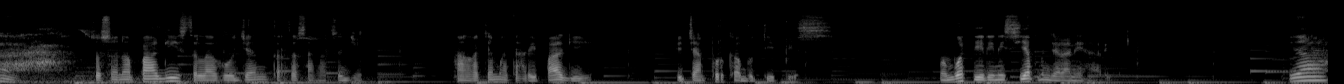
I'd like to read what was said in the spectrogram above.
Suasana pagi setelah hujan terasa sangat sejuk. Hangatnya matahari pagi dicampur kabut tipis. Membuat diri ini siap menjalani hari. Ya,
